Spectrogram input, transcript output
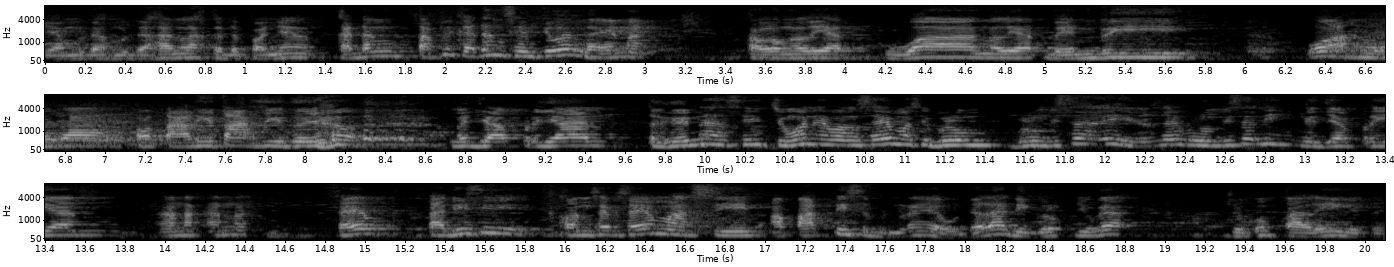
Ya mudah-mudahan lah ke depannya. Kadang tapi kadang saya juga nggak enak kalau ngelihat gua, ngelihat Bendri, wah mereka totalitas gitu ya ngejaprian tegena sih cuman emang saya masih belum belum bisa eh saya belum bisa nih ngejaprian anak-anak saya tadi sih konsep saya masih apatis sebenarnya ya udahlah di grup juga cukup kali gitu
